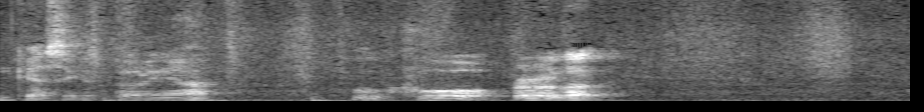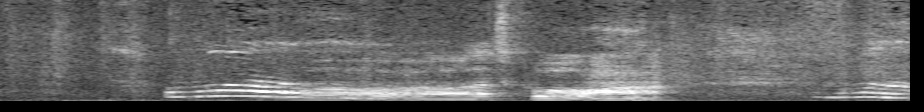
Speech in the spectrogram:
I'm guessing it's booting up. Ooh, cool. Brewer, look. Whoa. Oh, that's cool, huh? Whoa,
